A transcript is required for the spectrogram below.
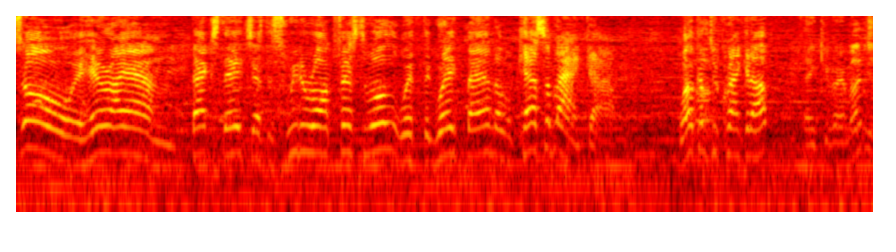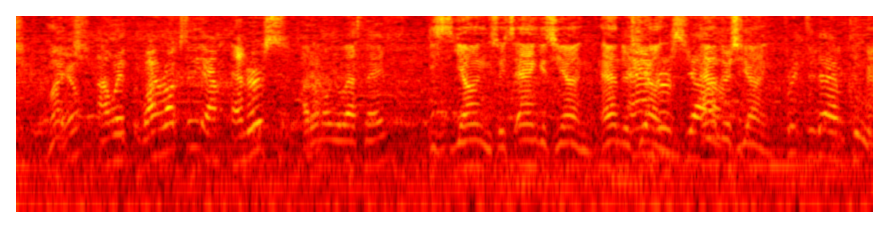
So here I am backstage at the Sweden Rock Festival with the great band of Casablanca. Welcome to Crank It Up. Thank you very much. Thank you. I'm with Ryan Roxie and Anders. I don't know your last name. He's young, so it's Angus Young. Anders, Anders Young. Young. Anders Young. Pretty damn cool.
